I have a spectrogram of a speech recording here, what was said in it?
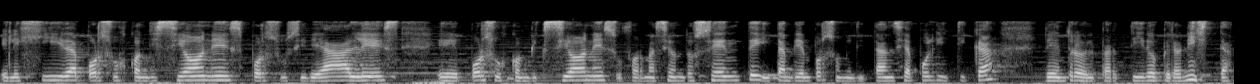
elegida por sus condiciones, por sus ideales, eh, por sus convicciones, su formación docente y también por su militancia política dentro del Partido Peronista.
